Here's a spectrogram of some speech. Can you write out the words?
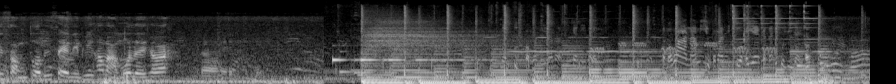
ที่สองตัวพิเศษนี่พี่เข้ามาหมดเลยใช่ปะใช่อร่อยมาก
